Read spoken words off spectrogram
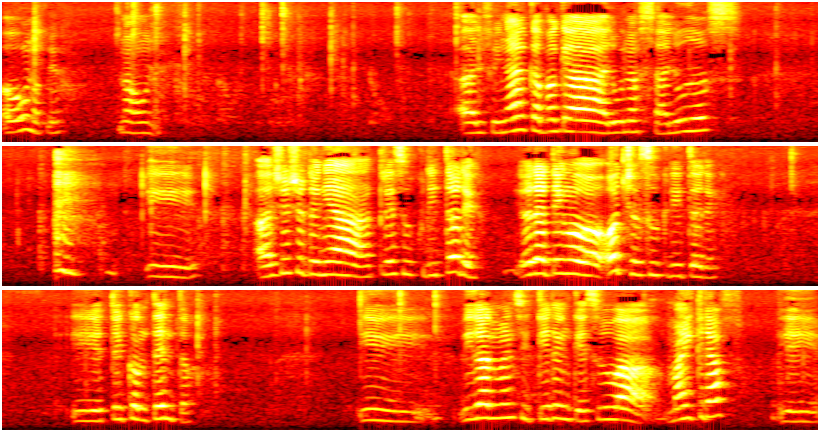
O uno, creo. No, uno. Al final, capaz que haga algunos saludos. y ayer yo tenía tres suscriptores. Y ahora tengo ocho suscriptores. Y estoy contento. Y díganme si quieren que suba Minecraft y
